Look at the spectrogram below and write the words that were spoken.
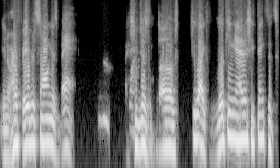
you know, her favorite song is Bad. Like, She just loves, she likes looking at it. She thinks it's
